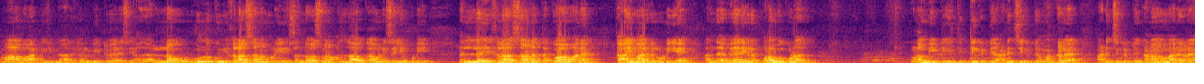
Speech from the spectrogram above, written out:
மாவு ஆட்டுகின்றார்கள் வீட்டு வேலை செய்ய அதெல்லாம் ஒவ்வொன்றுக்கும் இகலாசான முறையில் சந்தோஷமான அல்லாவுக்காக நீ செய்யக்கூடிய நல்ல இஹ்லாஸான தக்குவாவான தாய்மார்களுடைய அந்த வேலைகளை புலம்பக்கூடாது. குழம்பிட்டு திட்டிக்கிட்டு அடிச்சுக்கிட்டு மக்களை அடிச்சுக்கிட்டு கணவன்மார்களை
